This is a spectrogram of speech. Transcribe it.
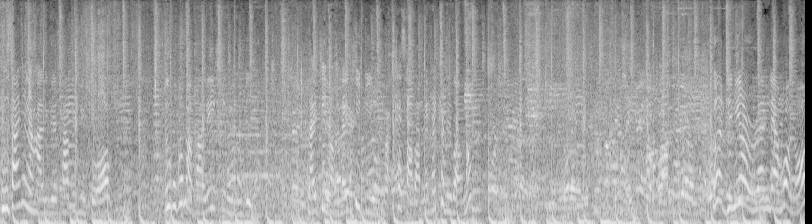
လူစားချင်တဲ့ဟာလေးတွေစားပြီးပြီဆိုတော့ဒီဘက်မှာဗာလေးရှိနေတယ်လိုက်ကြည့်ပါမယ်လိုက်ကြည့်ပြီးတော့မှထက်စားပါမယ်ထက်ခဲ့ပြီးပါအောင်နော်တော့ဒီနေ့ကတော့ random ပေါ့နော်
